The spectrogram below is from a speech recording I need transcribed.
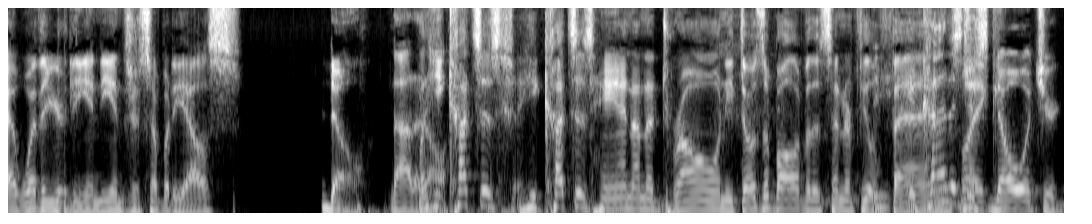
at whether you're the Indians or somebody else? no, not at Like all. he cuts his he cuts his hand on a drone. He throws a ball over the center field fence. you kind of like, just know what you're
